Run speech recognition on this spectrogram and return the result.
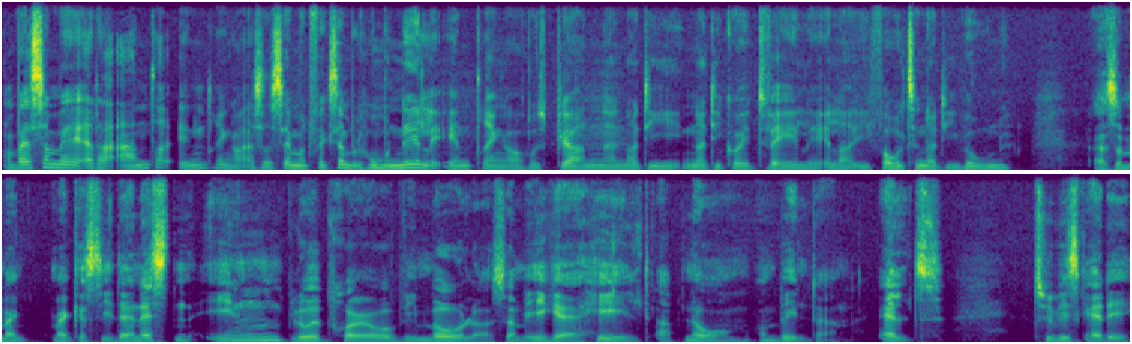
Og hvad så med, er der andre ændringer? Altså ser man for eksempel hormonelle ændringer hos bjørnene, når de, når de går i dvale, eller i forhold til, når de er vågne? Altså man, man kan sige, at der er næsten ingen blodprøve, vi måler, som ikke er helt abnorm om vinteren. Alt. Typisk er det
